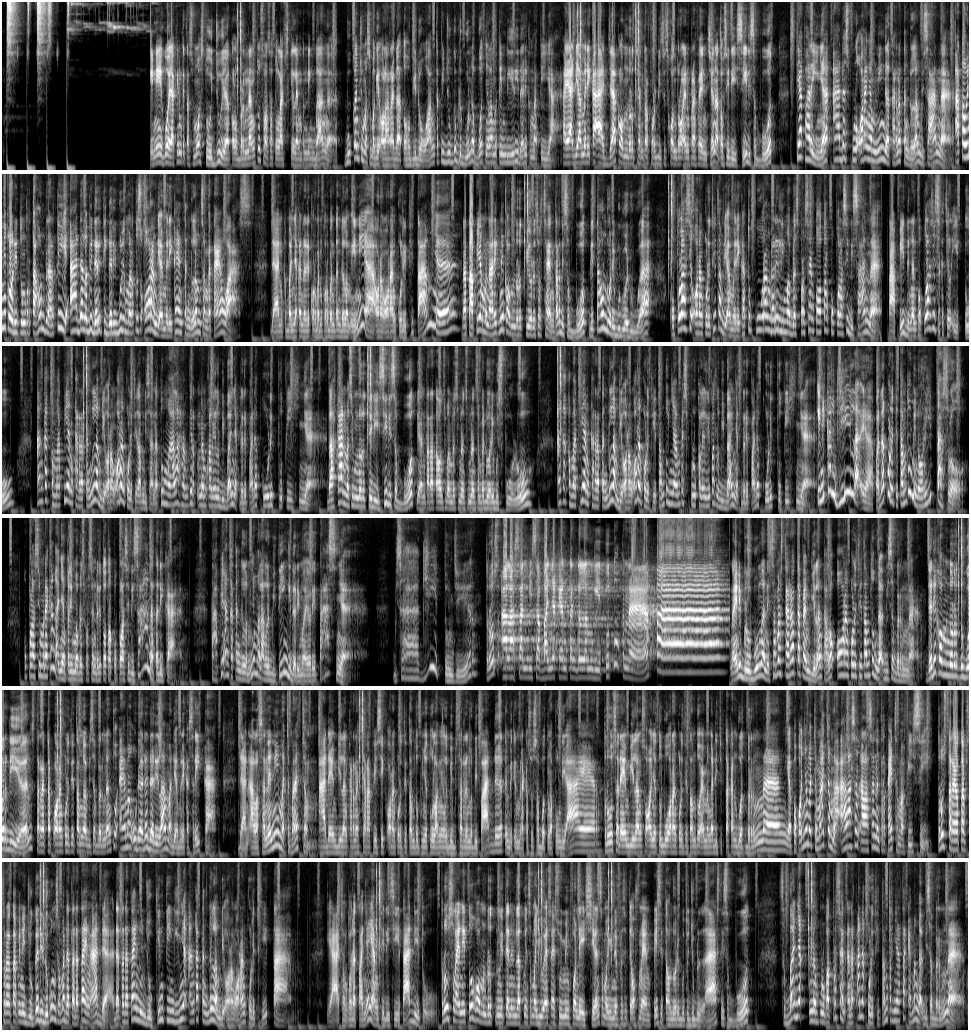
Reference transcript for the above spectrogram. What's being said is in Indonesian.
Ini gue yakin kita semua setuju ya kalau berenang tuh salah satu life skill yang penting banget. Bukan cuma sebagai olahraga atau hobi doang, tapi juga berguna buat nyelamatin diri dari kematian. Kayak di Amerika aja, kalau menurut Center for Disease Control and Prevention atau CDC disebut, setiap harinya ada 10 orang yang meninggal karena tenggelam di sana. Atau ini kalau dihitung per tahun berarti ada lebih dari 3.500 orang di Amerika yang tenggelam sampai tewas. Dan kebanyakan dari korban-korban tenggelam ini ya orang-orang kulit hitamnya. Nah tapi yang menarik nih kalau menurut Pew Research Center disebut di tahun 2022 Populasi orang kulit hitam di Amerika tuh kurang dari 15% total populasi di sana. Tapi dengan populasi sekecil itu, angka kematian karena tenggelam di orang-orang kulit hitam di sana tuh malah hampir 6 kali lebih banyak daripada kulit putihnya. Bahkan masih menurut CDC disebut di antara tahun 1999 sampai 2010, angka kematian karena tenggelam di orang-orang kulit hitam tuh nyampe 10 kali lipat lebih banyak daripada kulit putihnya. Ini kan gila ya, padahal kulit hitam tuh minoritas loh. Populasi mereka nggak nyampe 15% dari total populasi di sana tadi kan. Tapi angka tenggelamnya malah lebih tinggi dari mayoritasnya. Bisa gitu, Jir. Terus alasan bisa banyak yang tenggelam gitu tuh kenapa? Nah ini berhubungan nih sama stereotip yang bilang kalau orang kulit hitam tuh nggak bisa berenang. Jadi kalau menurut The Guardian, stereotip orang kulit hitam nggak bisa berenang tuh emang udah ada dari lama di Amerika Serikat. Dan alasannya nih macem-macem. Ada yang bilang karena secara fisik orang kulit hitam tuh punya tulang yang lebih besar dan lebih padat, yang bikin mereka susah buat ngapung di air. Terus ada yang bilang soalnya tubuh orang kulit hitam tuh emang gak diciptakan buat berenang. Ya pokoknya macem-macem lah alasan-alasan yang terkait sama visi. Terus stereotip-stereotip ini juga didukung sama data-data yang ada. Data-data yang nunjukin tingginya angka tenggelam di orang-orang kulit hitam. Ya, contoh datanya yang CDC tadi tuh. Terus selain itu, kalau menurut penelitian yang dilakuin sama USA Swimming Foundation sama University of Memphis di tahun 2017 disebut sebanyak 64% anak-anak kulit hitam ternyata emang nggak bisa berenang.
